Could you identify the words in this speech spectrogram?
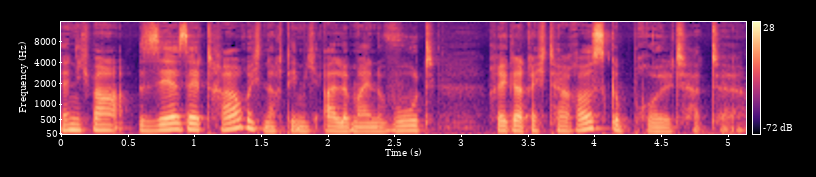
Denn ich war sehr, sehr traurig, nachdem ich alle meine Wut regelrecht herausgebrüllt hatte.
